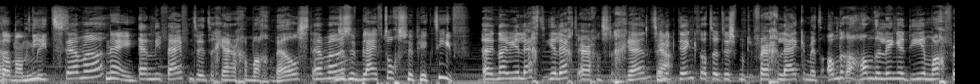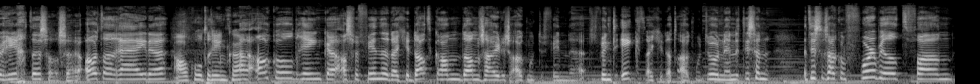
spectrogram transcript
dan, dan niet. niet. stemmen. Nee. En die 25-jarige mag wel stemmen. Dus het blijft toch subjectief. Uh, nou, je legt, je legt ergens de grens. Ja. En ik denk dat we het dus moeten vergelijken met andere handelingen die je mag verrichten. Zoals uh, autorijden. Alcohol drinken. Uh, alcohol drinken. Als we vinden dat je dat kan, dan zou je dus ook moeten vinden. Vind ik dat je dat ook moet doen. En het is, een, het is dus ook een voorbeeld van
